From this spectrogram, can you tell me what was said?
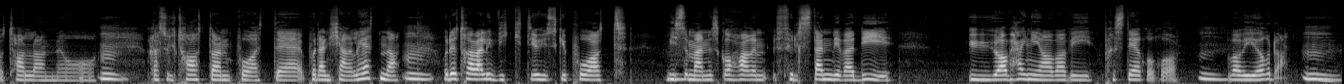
og tallene og Mm. resultatene på, at, eh, på den kjærligheten, da. Mm. Og det tror jeg er veldig viktig å huske på at vi som mennesker har en fullstendig verdi uavhengig av hva vi presterer og Mm. hva vi gjør, da. Mm.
